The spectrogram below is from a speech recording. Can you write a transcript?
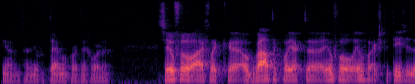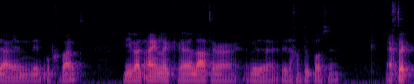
ja, er zijn heel veel termen voor tegenwoordig. Dus heel veel eigenlijk, uh, ook waterprojecten, heel veel, heel veel expertise daarin opgebouwd, die we uiteindelijk later willen, willen gaan toepassen. Echter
